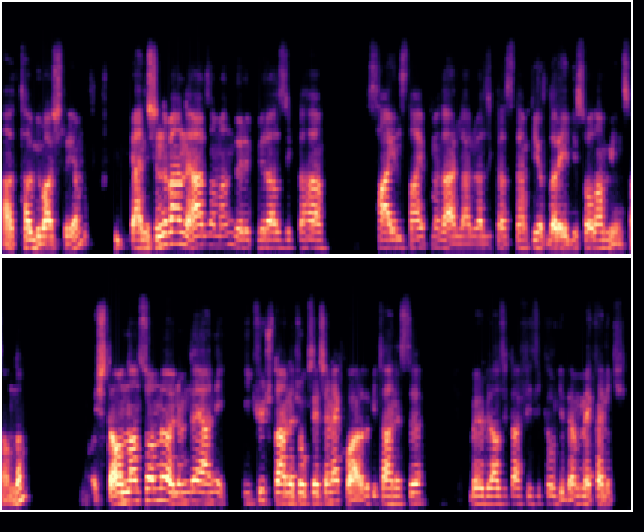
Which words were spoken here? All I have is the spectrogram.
Ha, tabii başlayayım. Yani şimdi ben her zaman böyle birazcık daha science type mi derler, birazcık daha STEM field'lara ilgisi olan bir insandım. İşte ondan sonra önümde yani 2-3 tane çok seçenek vardı. Bir tanesi böyle birazcık daha physical gibi, mekanik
